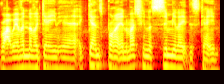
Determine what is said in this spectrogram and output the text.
Right, we have another game here against Brighton. I'm actually going to simulate this game.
